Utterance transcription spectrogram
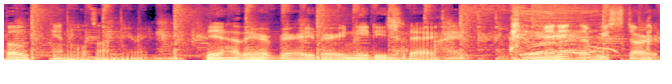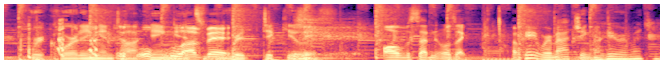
Both animals on me right now. Yeah, they are very, very needy today. I, the minute that we start recording and talking, Love it's it. ridiculous. All of a sudden, it was like, okay, we're matching. Okay, we're matching.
